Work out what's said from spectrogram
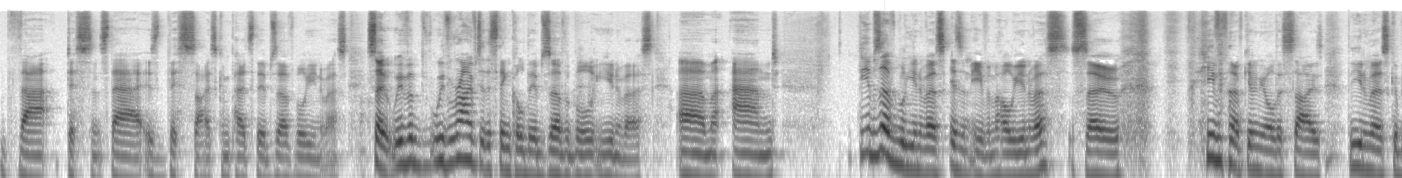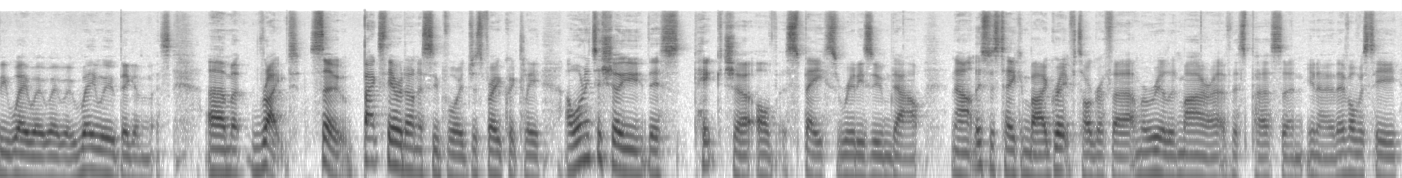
that distance there is this size compared to the observable universe. So we've we've arrived at this thing called the observable universe, um, and the observable universe isn't even the whole universe. So even though I've given you all this size, the universe could be way, way, way, way, way, way bigger than this. Um, right, so back to the Eridanus supervoid, just very quickly. I wanted to show you this picture of space really zoomed out. Now, this was taken by a great photographer. I'm a real admirer of this person. You know, they've obviously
